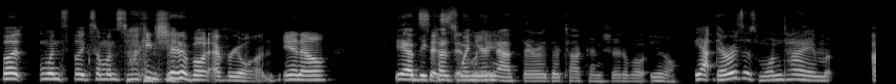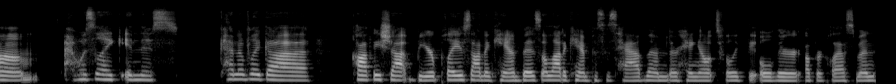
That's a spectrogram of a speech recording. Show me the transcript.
but when like someone's talking shit about everyone, you know, yeah, because when you're not there, they're talking shit about you. Yeah, there was this one time, um, I was like in this kind of like a coffee shop beer place on a campus. A lot of campuses have them. They're hangouts for like the older upperclassmen.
